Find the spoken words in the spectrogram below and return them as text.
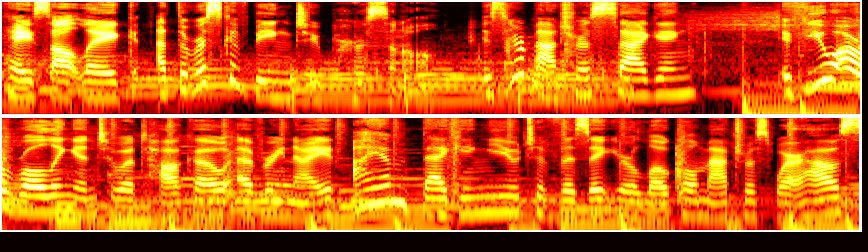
Hey, Salt Lake, at the risk of being too personal, is your mattress sagging? If you are rolling into a taco every night, I am begging you to visit your local mattress warehouse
